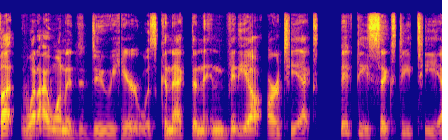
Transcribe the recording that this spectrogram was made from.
But what I wanted to do here was connect an NVIDIA RTX 5060 Ti.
